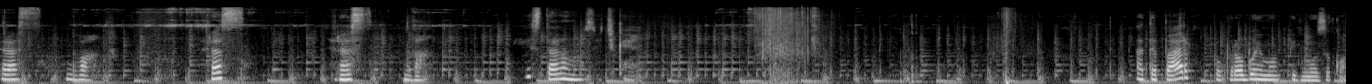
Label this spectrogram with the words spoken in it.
Раз, два. Раз. Раз, два. І ставимо свічки. А тепер попробуємо під музику.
